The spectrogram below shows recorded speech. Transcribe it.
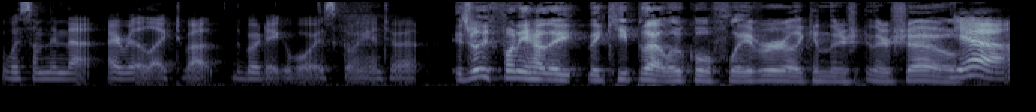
was something that I really liked about the Bodega Boys going into it. It's really funny how they, they keep that local flavor like in their in their show. Yeah,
